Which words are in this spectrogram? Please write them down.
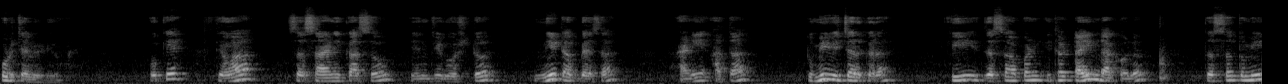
पुढच्या व्हिडिओमध्ये ओके? तेव्हा ससा आणि कासव यांची गोष्ट नीट अभ्यासा आणि आता तुम्ही विचार करा की जसं आपण इथं टाइम दाखवलं तसं तुम्ही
